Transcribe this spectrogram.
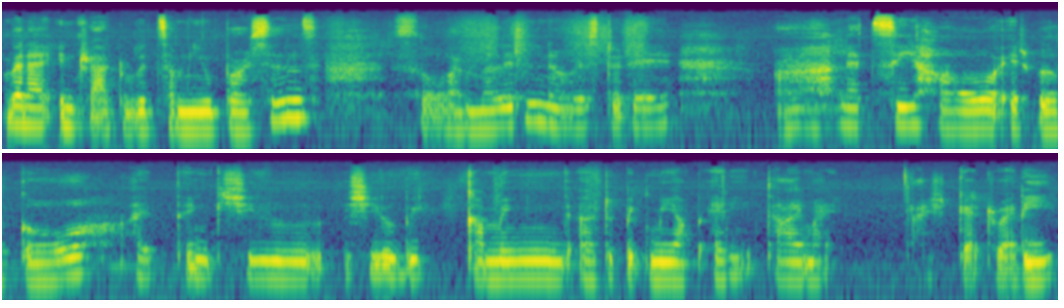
when I interact with some new persons. So I'm a little nervous today. Uh, let's see how it will go. I think she'll she'll be coming uh, to pick me up anytime. I I should get ready.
